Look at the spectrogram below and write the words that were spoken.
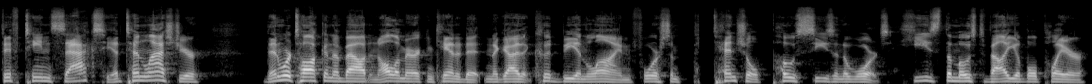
15 sacks, he had 10 last year, then we're talking about an All American candidate and a guy that could be in line for some potential postseason awards. He's the most valuable player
